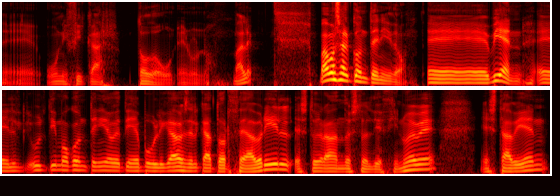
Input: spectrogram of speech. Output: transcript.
eh, unificar todo en uno, ¿vale? Vamos al contenido. Eh, bien, el último contenido que tiene publicado es del 14 de abril, estoy grabando esto el 19, está bien.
